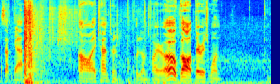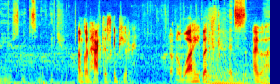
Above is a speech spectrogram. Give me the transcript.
Is that gas? Oh, I can't turn, put it on fire. Oh god, there is one. Come here, you sneaky son of a bitch. I'm gonna hack this computer. Don't know why, but It's, I will.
